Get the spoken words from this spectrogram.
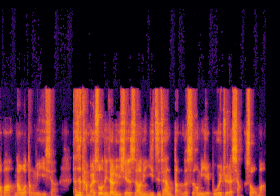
好吧，那我等你一下。但是坦白说，你在旅行的时候，你一直这样等的时候，你也不会觉得享受嘛。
